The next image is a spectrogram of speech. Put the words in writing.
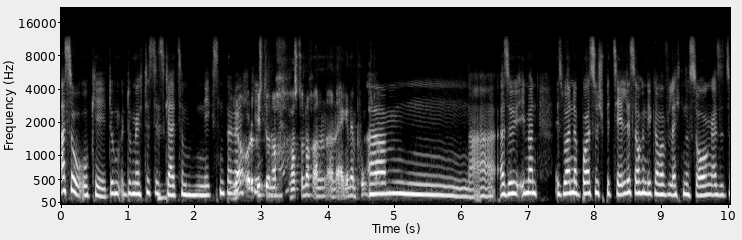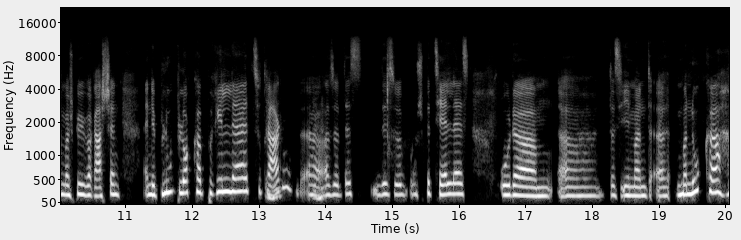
Ach so, okay. Du, du möchtest jetzt gleich zum nächsten Bereich. Ja, oder bist gehen, du noch, hast du noch einen, einen eigenen Punkt? Ähm, na, also ich meine, es waren ein paar so spezielle Sachen, die kann man vielleicht noch sagen. Also zum Beispiel überraschend eine Blue Blocker Brille zu mhm. tragen. Mhm. Äh, also das, das so Spezielles. Oder äh, dass jemand äh, Manuka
